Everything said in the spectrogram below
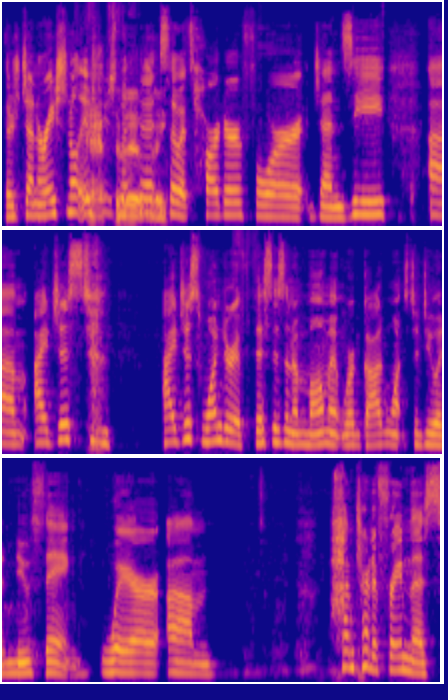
there's generational issues Absolutely. with it, so it's harder for Gen Z. Um, I just I just wonder if this isn't a moment where God wants to do a new thing. Where um, I'm trying to frame this.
